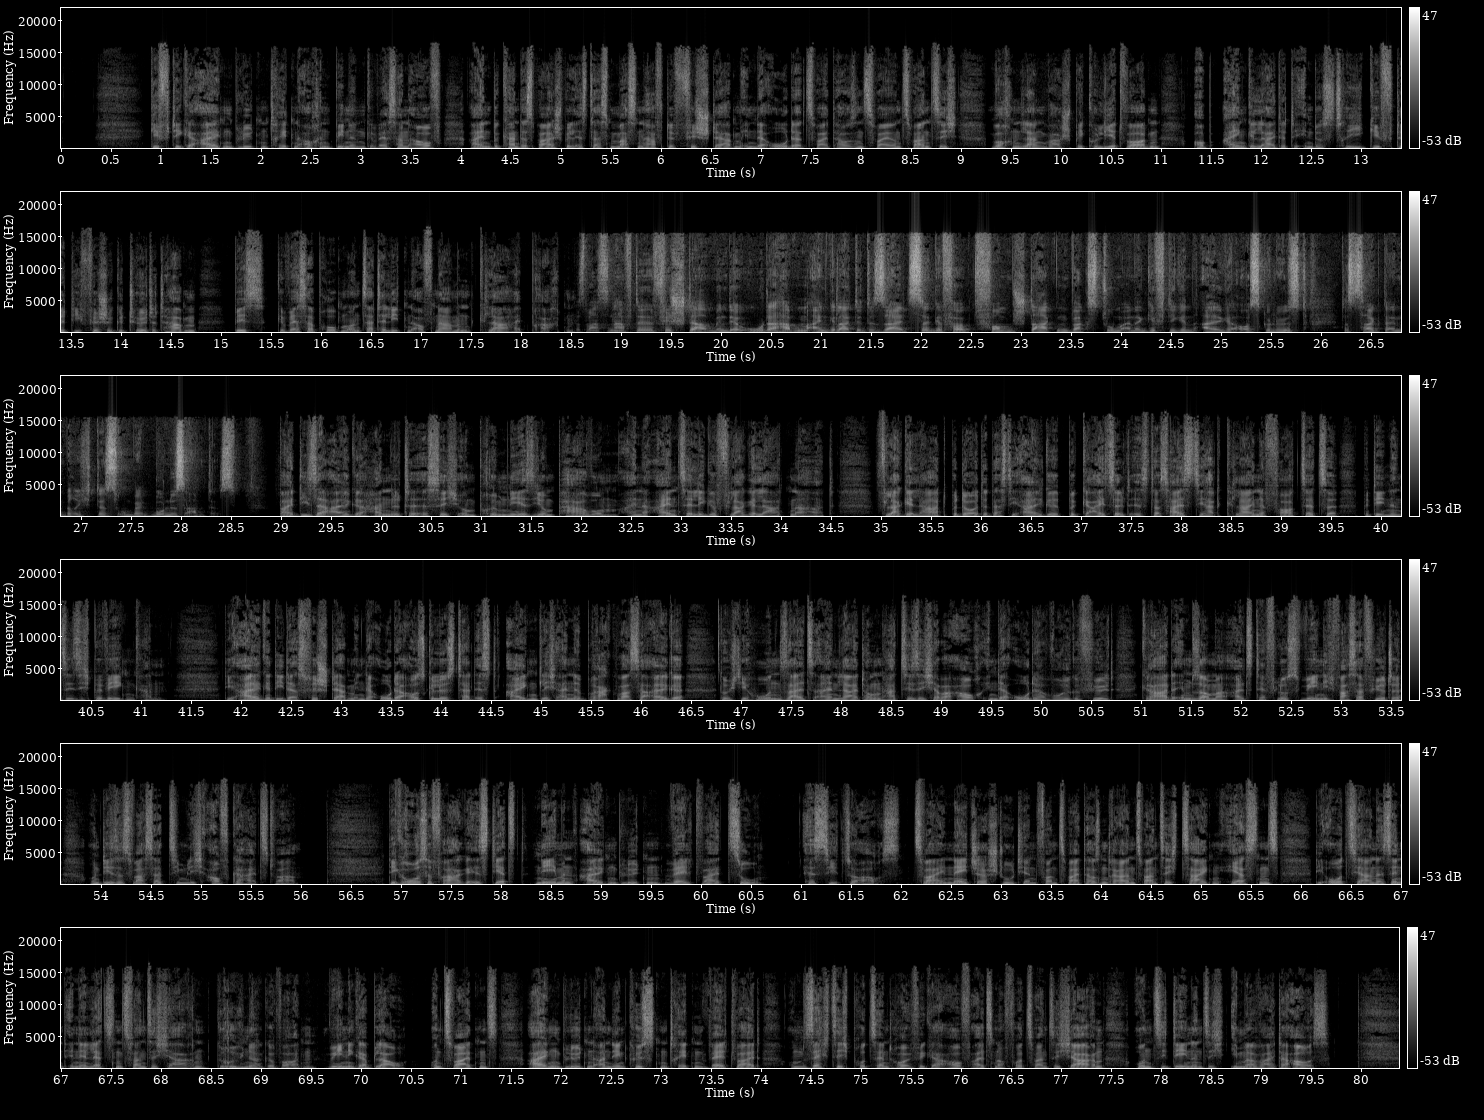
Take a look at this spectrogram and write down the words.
Giftige Algenblüten treten auch in Binnengewässern auf. Ein bekanntes Beispiel ist das massenhafte Fischsterben in der Oder 2022. Wochenlang war spekuliert worden, ob eingeleitete Industriegifte die Fische getötet haben bis Gewässerproben und Satellitenaufnahmen Klarheit brachten. Das massenhafte Fischsterben in der Oder haben eingeleitete Salze, gefolgt vom starken Wachstum einer giftigen Alge ausgelöst. Das zeigt ein Bericht des Umweltbundesamtes. Bei dieser Alge handelte es sich um Prymnesium parvum, eine einzellige Flagellatenart. Flagellat bedeutet, dass die Alge begeißelt ist, das heißt, sie hat kleine Fortsätze, mit denen sie sich bewegen kann. Die Alge, die das Fischsterben in der Oder ausgelöst hat, ist eigentlich eine Brackwasseralge. Durch die hohen Salzeinleitungen hat sie sich aber auch in der Oder wohlgefühlt, gerade im Sommer, als der Fluss wenig Wasser führte und dieses Wasser ziemlich aufgeheizt war. Die große Frage ist jetzt, nehmen Algenblüten weltweit zu? Es sieht so aus. Zwei Nature-Studien von 2023 zeigen erstens, die Ozeane sind in den letzten 20 Jahren grüner geworden, weniger blau. Und zweitens, Algenblüten an den Küsten treten weltweit um 60 Prozent häufiger auf als noch vor 20 Jahren und sie dehnen sich immer weiter aus.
